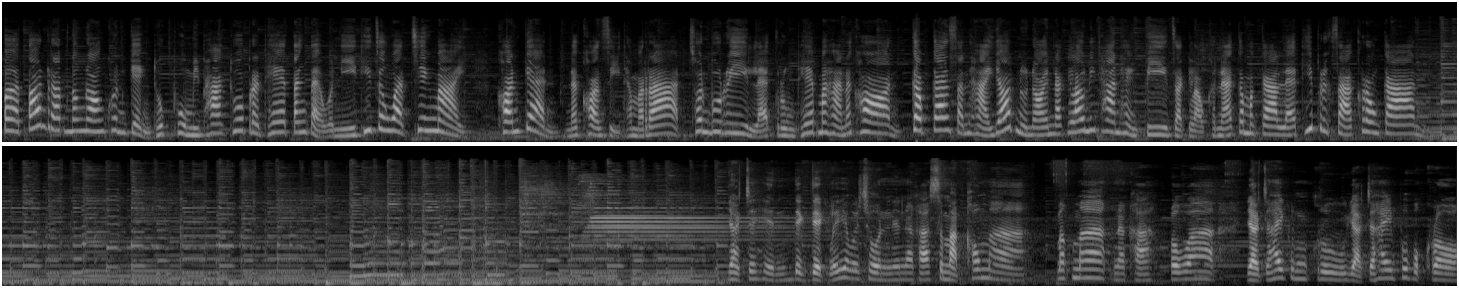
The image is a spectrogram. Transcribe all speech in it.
เปิดต้อนรับน้องๆ คนเก่งทุกภูมิภาคทั่วประเทศตั้งแต่วันนี้ที่จังหวัดเชียงใหม่ ขอนแก่น นครศรีธรรมราช ชนบุรี และกรุงเทพมหานคร กับการสรรหายอดหนูน้อยนักเล่านิทานแห่งปี จากเหล่าคณะกรรมการและที่ปรึกษาโครงการอยากจะเห็นเด็กๆ และเยาวชนเนี่ยนะคะ สมัครเข้ามามาก ๆนะคะ เพราะว่าอยากจะให้คุณครู อยากจะให้ผู้ปกครอง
